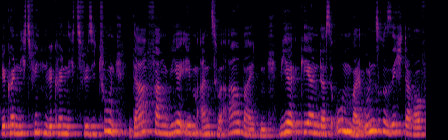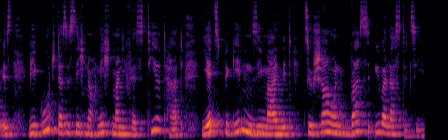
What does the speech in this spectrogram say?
wir können nichts finden, wir können nichts für sie tun. Da fangen wir eben an zu arbeiten. Wir kehren das um, weil unsere Sicht darauf ist, wie gut, dass es sich noch nicht manifestiert hat, Jetzt beginnen Sie mal mit zu schauen, was überlastet Sie.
